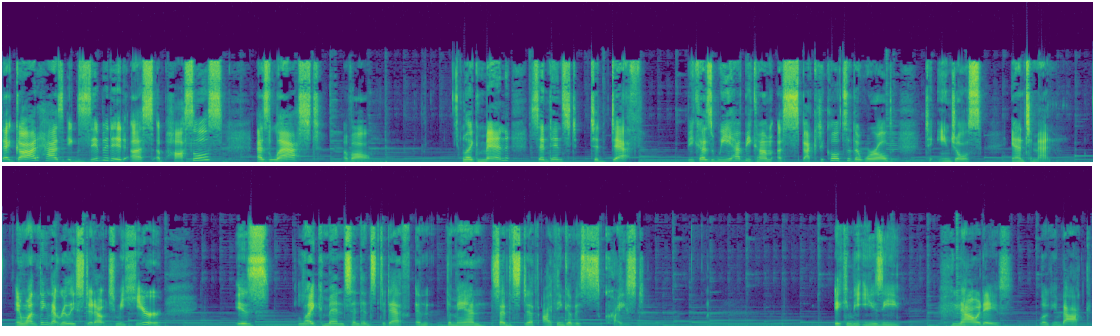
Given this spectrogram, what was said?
that God has exhibited us apostles as last of all, like men sentenced to death, because we have become a spectacle to the world, to angels, and to men. And one thing that really stood out to me here is like men sentenced to death, and the man sentenced to death I think of as Christ. It can be easy nowadays, looking back.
